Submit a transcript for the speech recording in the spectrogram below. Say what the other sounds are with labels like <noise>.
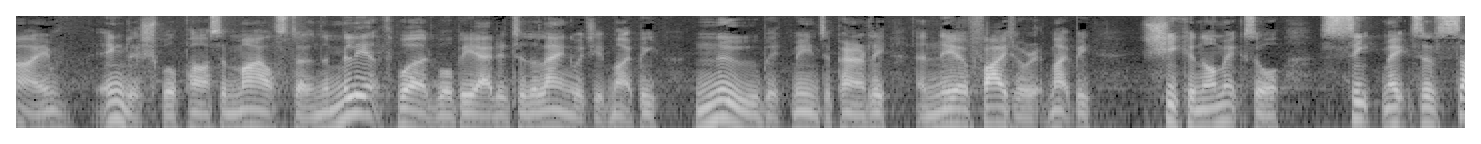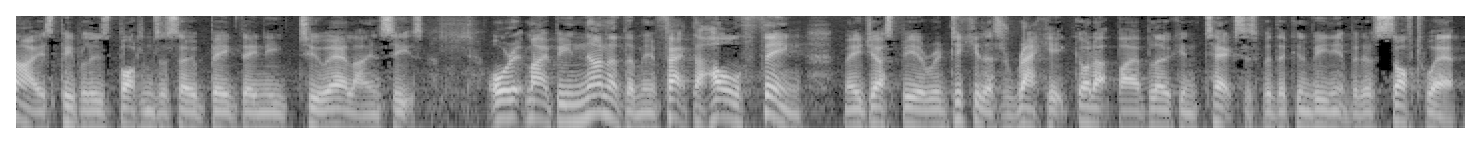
time, English will pass a milestone. The millionth word will be added to the language. It might be noob, it means apparently a neophyte, or it might be Chiconomics or seatmates of size, people whose bottoms are so big they need two airline seats. Or it might be none of them. In fact, the whole thing may just be a ridiculous racket got up by a bloke in Texas with a convenient bit of software.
